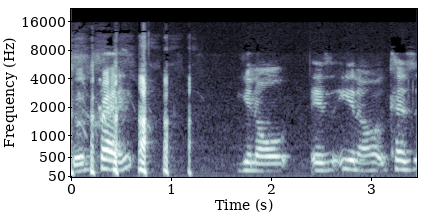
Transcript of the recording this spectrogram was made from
good credit. you know, is you know, because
